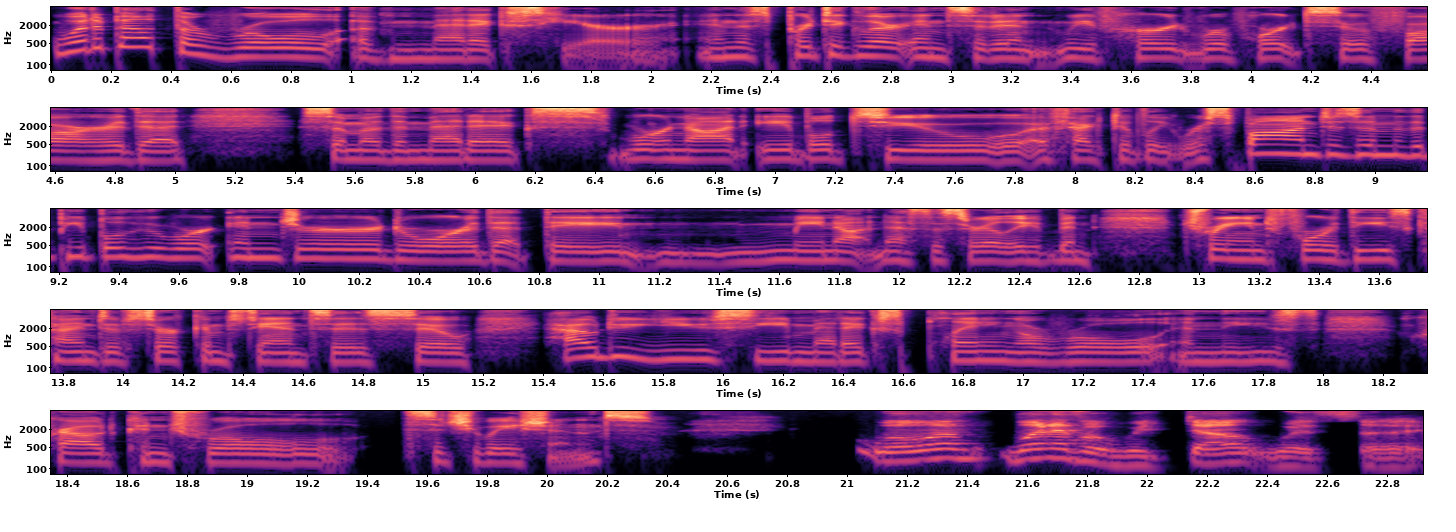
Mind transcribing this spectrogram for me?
What about the role of medics here? In this particular incident, we've heard reports so far that some of the medics were not able to effectively respond to some of the people who were injured, or that they may not necessarily have been trained for these kinds of circumstances. So, how do you see medics playing a role in these crowd control situations? Well, whenever we dealt with uh,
